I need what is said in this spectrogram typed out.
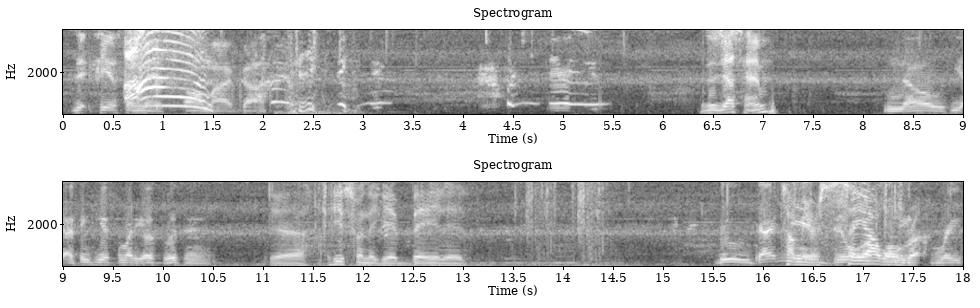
TSM Ah! Oh my god. Are you serious? Are you serious? Is it just him? No, he. I think he has somebody else with him. Yeah, he's finna get baited. Dude, that man here, say I won't on me ru- crazy.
